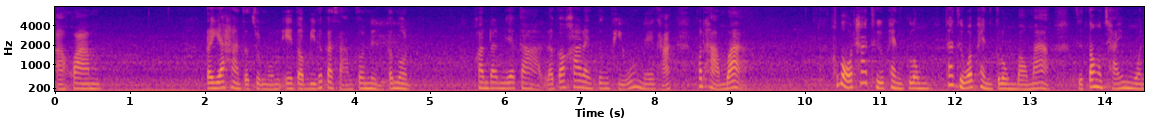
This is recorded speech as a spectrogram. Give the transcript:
อ่าความระยะห่างจากจุดหมุน A ต่อ B เท่ากับ 3 ต่อ1กำหนดความดันบรรยากาศ แล้วก็ค่าแรงตึงผิวนะคะเขาถามว่า เขาบอกว่าถ้าถือแผ่นกลม ถ้าถือว่าแผ่นกลมเบามาก จะต้องใช้มวล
